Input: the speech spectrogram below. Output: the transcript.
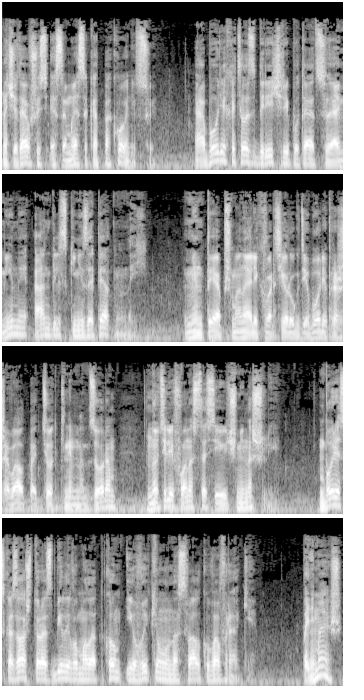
начитавшись смс от покойницы. А Боре хотел сберечь репутацию Амины ангельски незапятнанной. Менты обшмонали квартиру, где Боря проживал под теткиным надзором, но телефон Астасевича не нашли. Боря сказал, что разбил его молотком и выкинул на свалку во враге. Понимаешь,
